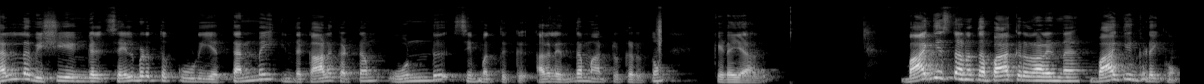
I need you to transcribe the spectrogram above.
நல்ல விஷயங்கள் செயல்படுத்தக்கூடிய தன்மை இந்த காலகட்டம் உண்டு சிம்மத்துக்கு. அதில் எந்த மாற்று கருத்தும் கிடையாது. பாக்கியஸ்தானத்தை பார்க்குறதுனால என்ன? பாக்கியம் கிடைக்கும்.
